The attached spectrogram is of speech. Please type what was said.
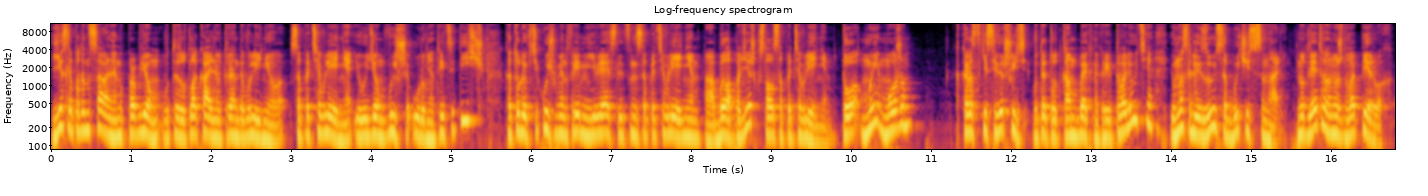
Если потенциально мы пробьем вот эту вот локальную трендовую линию сопротивления и уйдем выше уровня 30 тысяч, который в текущий момент времени является лицензионным сопротивлением, а была поддержка, стала сопротивлением, то мы можем как раз таки совершить вот этот вот камбэк на криптовалюте, и у нас реализуется бычий сценарий. Но для этого нужно, во-первых,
